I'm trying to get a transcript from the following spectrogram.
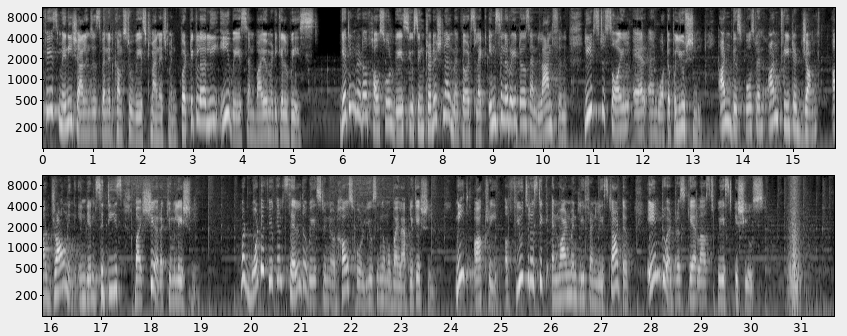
We face many challenges when it comes to waste management, particularly e waste and biomedical waste. Getting rid of household waste using traditional methods like incinerators and landfill leads to soil, air, and water pollution. Undisposed and untreated junk are drowning Indian cities by sheer accumulation. But what if you can sell the waste in your household using a mobile application? Meet Aakri, a futuristic, environmentally friendly startup aimed to address Kerala's waste issues.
